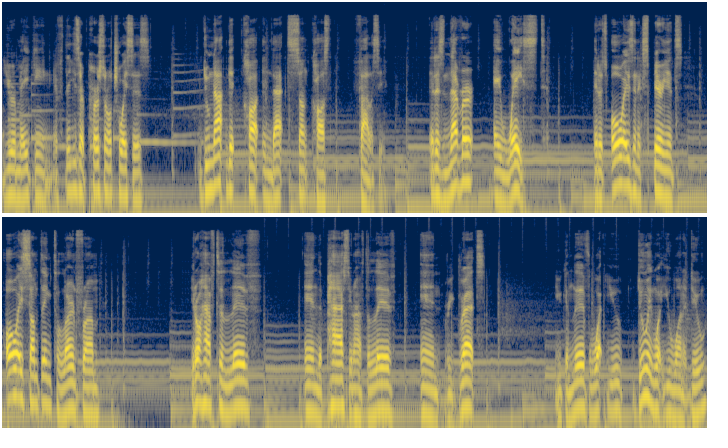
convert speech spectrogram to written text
you're making, if these are personal choices, do not get caught in that sunk cost fallacy. It is never a waste, it is always an experience, always something to learn from. You don't have to live in the past, you don't have to live in regrets. You can live what you doing what you want to do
